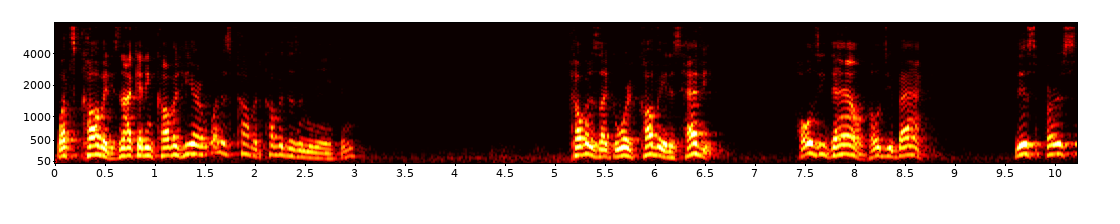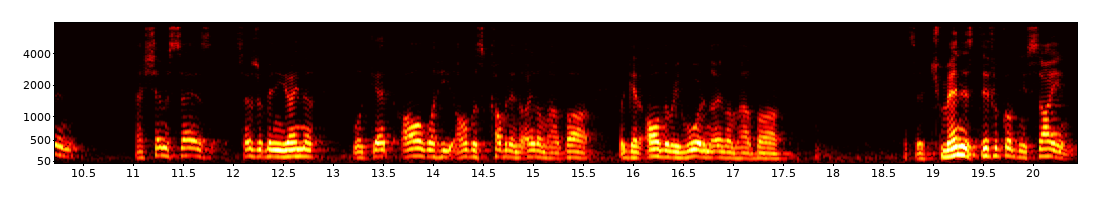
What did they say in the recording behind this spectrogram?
What's covered? He's not getting covered here. What is covered? Covered doesn't mean anything. Covered is like the word covered, it is heavy. Holds you down, holds you back. This person, Hashem says, says Rabbi Yoina, will get all what he, all this covered in the Olam Haba. He'll get all the reward in the Olam Haba. It's a tremendous difficult nisayin,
